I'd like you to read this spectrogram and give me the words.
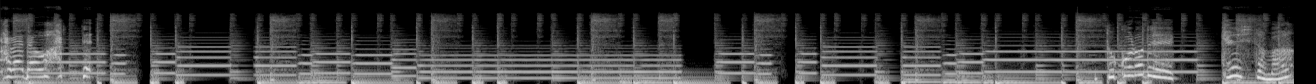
体を張って。ところで剣士様？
